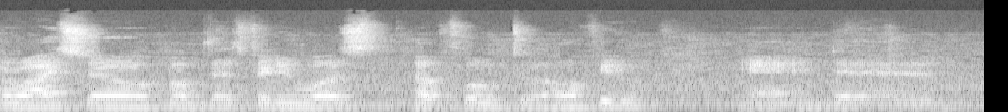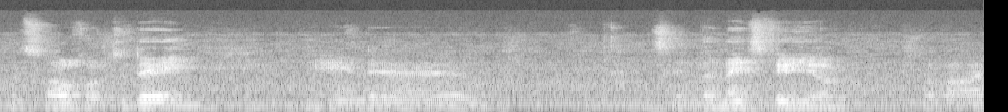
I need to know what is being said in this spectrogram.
Alright so hope this video was helpful to all of you and uh, that's all for today and uh, see you in the next video. Bye bye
